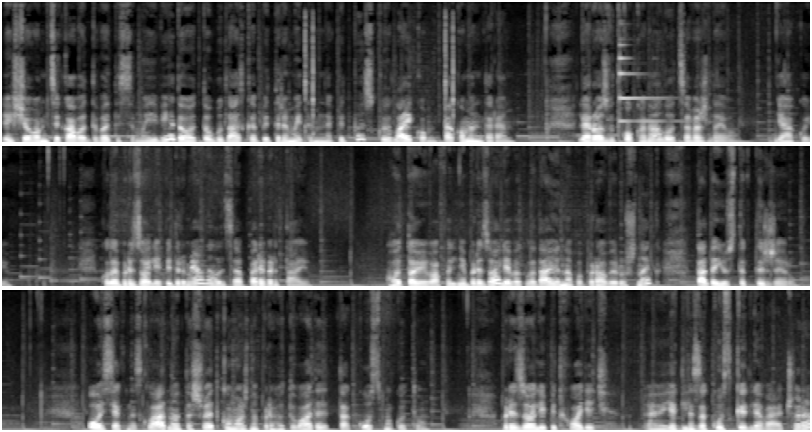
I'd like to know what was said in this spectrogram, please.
Якщо вам цікаво дивитися мої відео, то, будь ласка, підтримайте мене підпискою, лайком та коментарем. Для розвитку каналу це важливо. Дякую. Коли бризолі підрум'янилися, перевертаю. Готові вафельні бризолі викладаю на паперовий рушник та даю стекти жиру. Ось як нескладно та швидко можна приготувати таку смакоту. Бризолі підходять е, як для закуски для вечора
